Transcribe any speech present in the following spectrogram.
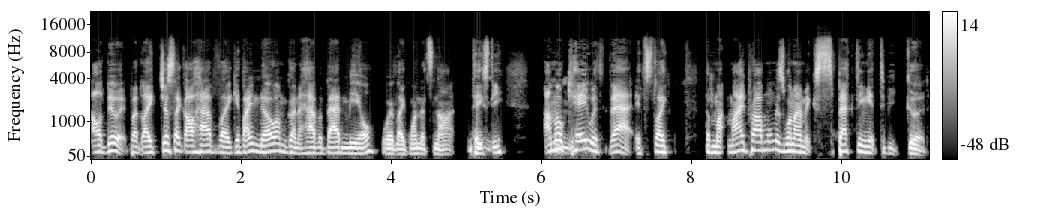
i'll do it. But like just like i'll have like if i know i'm going to have a bad meal or like one that's not tasty i'm mm. okay with that. It's like the my, my problem is when i'm expecting it to be good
